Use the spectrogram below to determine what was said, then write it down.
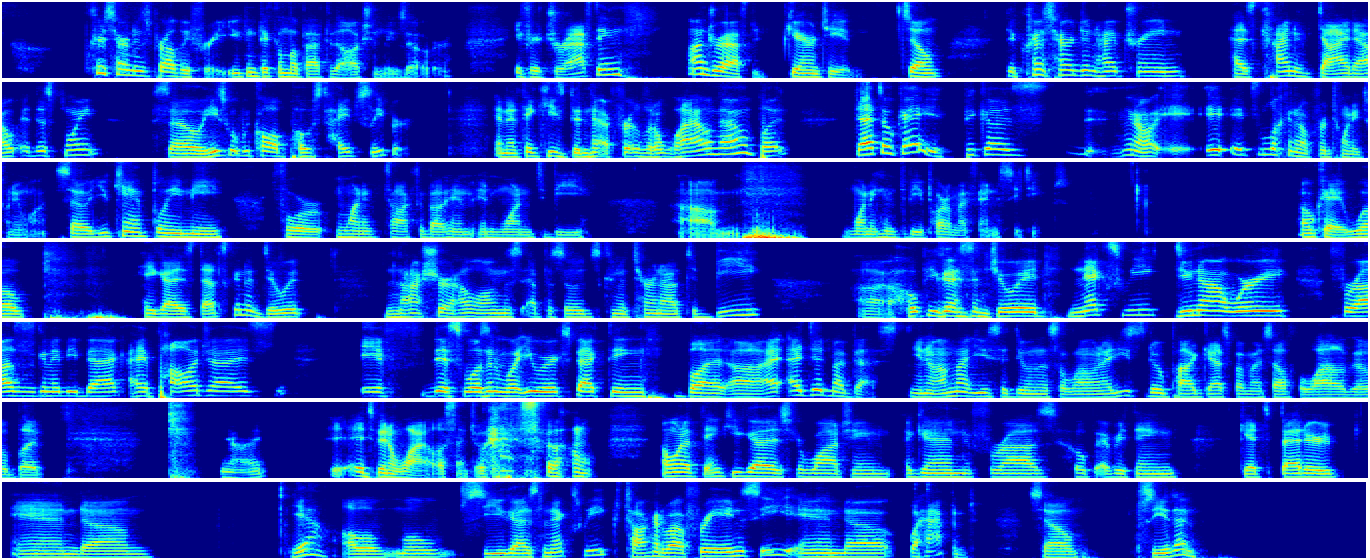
Chris Herndon is probably free. You can pick him up after the auction league's over. If you're drafting, undrafted, guaranteed. So the Chris Herndon hype train has kind of died out at this point. So he's what we call a post hype sleeper. And I think he's been that for a little while now, but that's okay because, you know, it, it's looking up for 2021. So you can't blame me for wanting to talk about him and wanting to be, um, wanting him to be part of my fantasy teams. Okay, well, hey guys, that's to do it. I'm not sure how long this episode's to turn out to be. Uh, I hope you guys enjoyed. Next week, do not worry. Faraz is to be back. I apologize if this wasn't what you were expecting, but uh, I, I, did my best. You know, I'm not used to doing this alone. I used to do a podcast by myself a while ago, but you know, it, has been a while essentially. so I want to thank you guys for watching again. Faraz, hope everything gets better, and um, yeah, I'll we'll see you guys next week talking about free agency and uh, what happened. So see you then.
